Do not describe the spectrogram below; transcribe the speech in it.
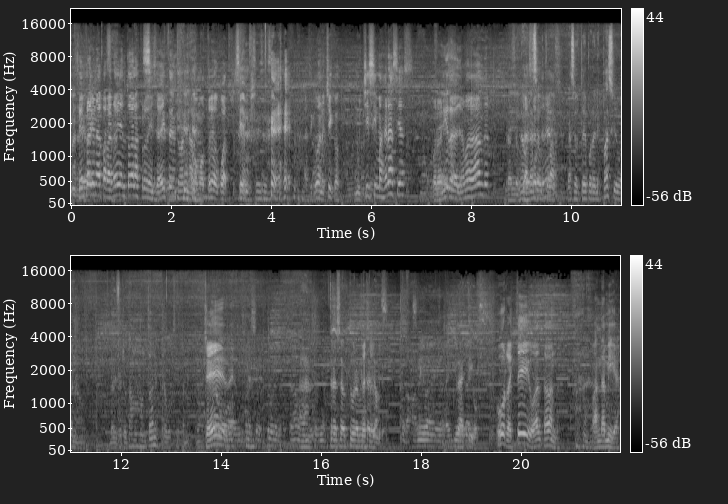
Y siempre hay una paranoia en todas las provincias, ¿viste? Como tres o cuatro, siempre. Así que bueno, chicos, muchísimas gracias por venir a la llamada Under. Eh, no, placer gracias, a ustedes, gracias a ustedes por el espacio, bueno, lo disfrutamos un montón, espero que ustedes también. Sí, 13 de octubre, 13 de Mr. octubre. Jones. Los amigos de Reactivo uh, reactivo, alta banda. Banda amiga.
